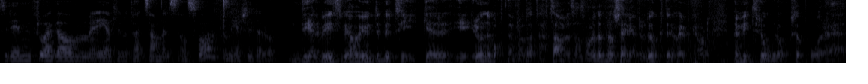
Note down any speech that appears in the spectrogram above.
Så det är en fråga om egentligen att ta ett samhällsansvar från er sida då? Delvis. Vi har ju inte butiker i grund och botten för att ta samhällsansvar, utan för att sälja produkter självklart. Men vi tror också på det här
